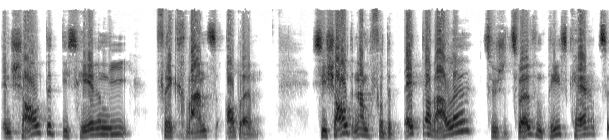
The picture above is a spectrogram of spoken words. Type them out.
dann schaltet dein Hirn die Frequenz ab. Sie schaltet nämlich von der Beta-Welle zwischen 12 und 30 Hertz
